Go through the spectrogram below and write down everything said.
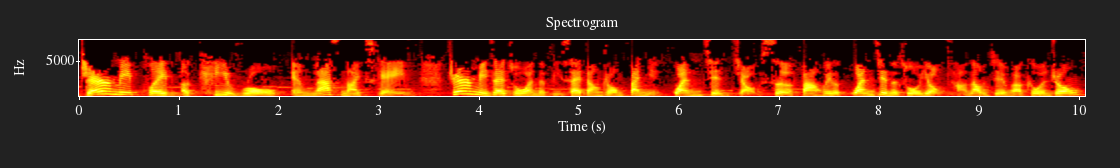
Jeremy played a key role in last night's game。Jeremy 在昨晚的比赛当中扮演关键角色，发挥了关键的作用。好，那我们接着回到课文中。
